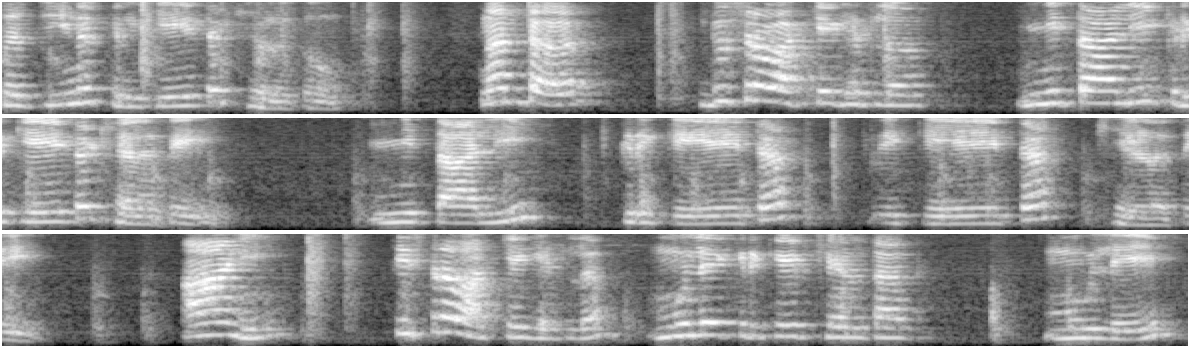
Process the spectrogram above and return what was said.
सचिन क्रिकेट खेळतो. नंतर दुसरं वाक्य घेतलं मिताली क्रिकेट खेळते. मिताली क्रिकेट क्रिकेट खेळते. आणि तिसरं वाक्य घेतलं मुले क्रिकेट खेळतात. मुले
